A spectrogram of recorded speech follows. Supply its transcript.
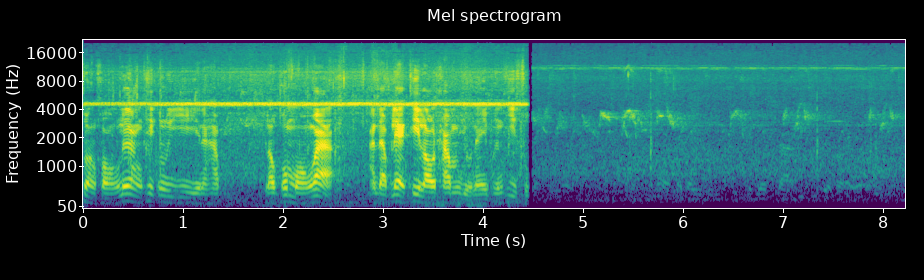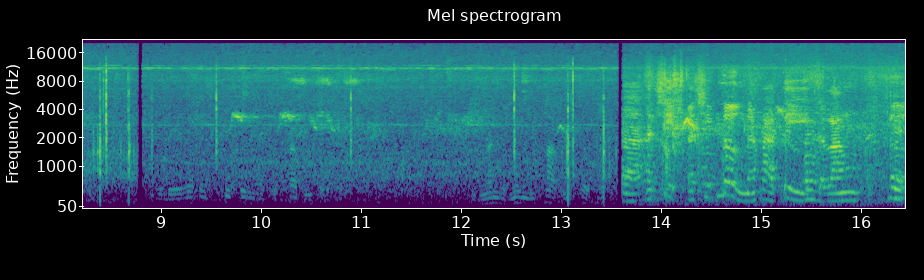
ส่วนของเรื่องเทคโนโลยีนะครับ เราก็มองว่าอันดับแรกที่เราทำอยู่ในพื้นที่สูงอาชีพอาชีพหนึ่งนะคะตีกำลังเห็ด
